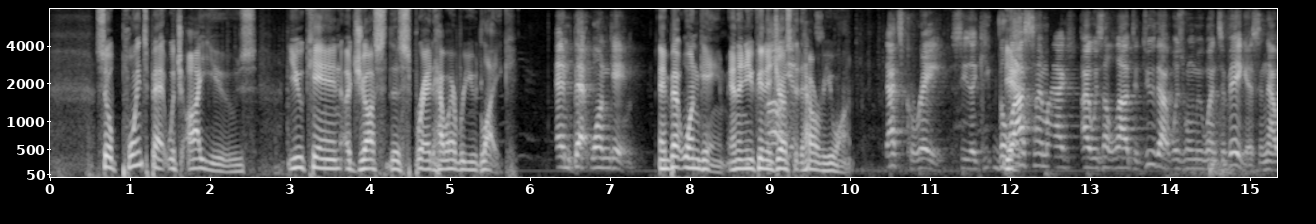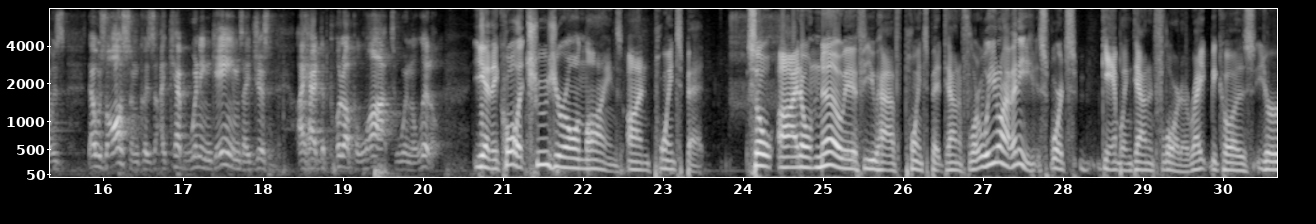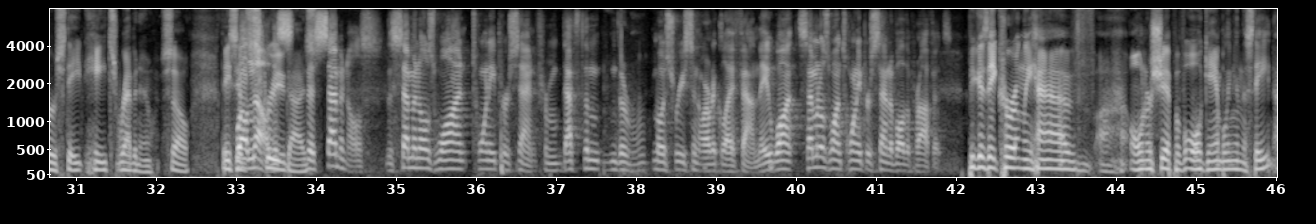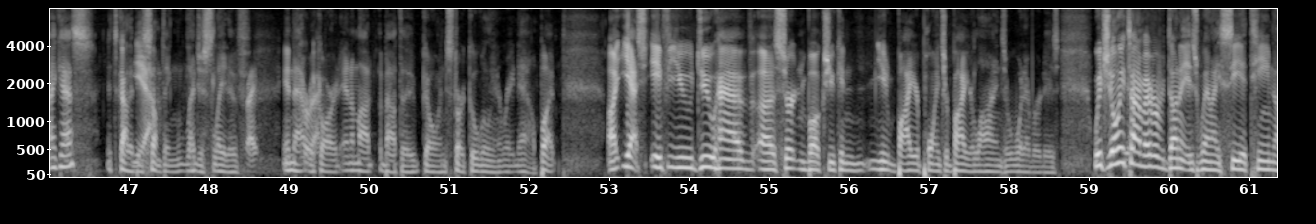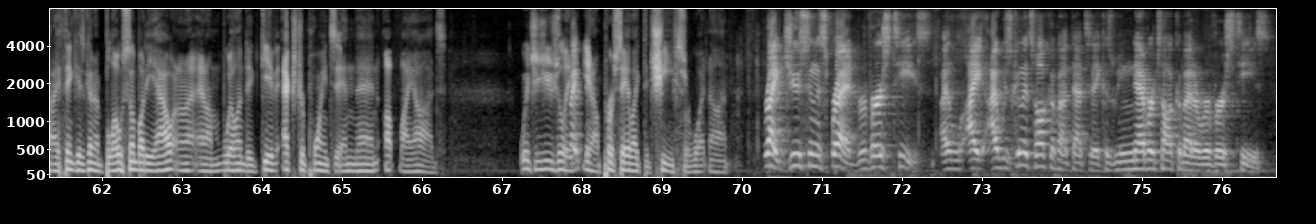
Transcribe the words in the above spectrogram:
So PointsBet, which I use, you can adjust the spread however you'd like, And bet one game. and bet one game, and then you can Oh, adjust yeah, it however you want. That's great. See, like the Yeah. last time I I was allowed to do that was when we went to Vegas, and that was that was awesome because I kept winning games. I just I had to put up a lot to win a little. Yeah, they call it choose your own lines on PointsBet. So I don't know if you have PointsBet down in Florida. Well, you don't have any sports gambling down in Florida, right? Because your state hates revenue. So they said, well, no, screw the, you guys. the Seminoles, the Seminoles want twenty percent from. That's the the most recent article I found. They want Seminoles want twenty percent of all the profits. because they currently have uh, ownership of all gambling in the state. I guess it's got to be Yeah. something legislative Right. In that Correct. regard. And I'm not about to go and start googling it right now, but. Uh, yes, if you do have uh, certain books, you can you know, buy your points or buy your lines or whatever it is. Which the only time I've ever done it is when I see a team that I think is going to blow somebody out, and, I, and I'm willing to give extra points and then up my odds. Which is usually Right. you know per se like the Chiefs or whatnot. Right, juice in the spread, reverse tease. I I, I was going to talk about that today because we never talk about a reverse tease.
